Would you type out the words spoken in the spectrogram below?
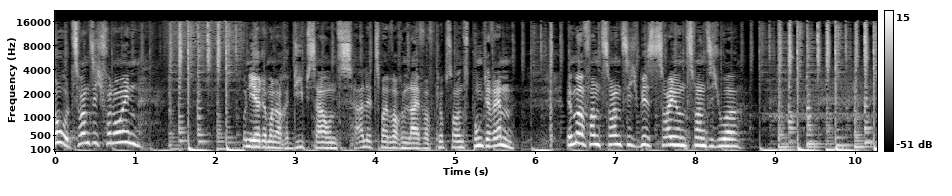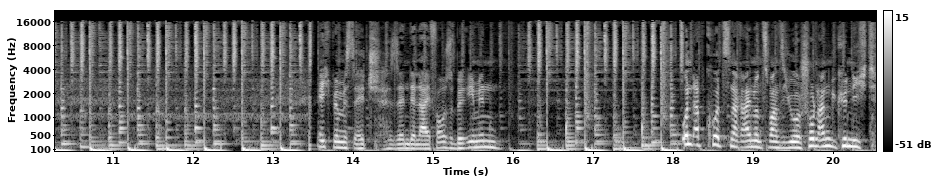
So, 20 von 9. Und ihr hört immer noch Deep Sounds. Alle zwei Wochen live auf clubsounds.fm. Immer von 20 bis 22 Uhr. Ich bin Mr. Hitch, sende live aus Bremen. Und ab kurz nach 21 Uhr schon angekündigt,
